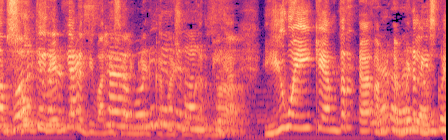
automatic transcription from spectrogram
अब सऊदी अरेबिया ने दिवाली सेलिब्रेट करना शुरू कर दी है। यूएई के अंदर मिडिल ईस्ट के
